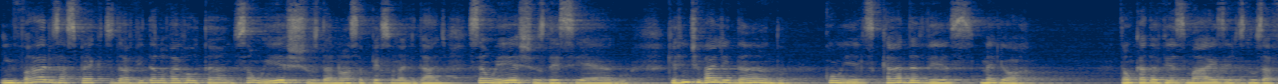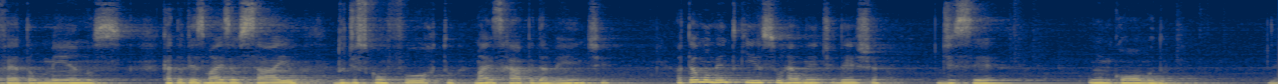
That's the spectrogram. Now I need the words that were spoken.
Em vários aspectos da vida ela vai voltando. São eixos da nossa personalidade, são eixos desse ego, que a gente vai lidando com eles cada vez melhor. Então, cada vez mais eles nos afetam menos, cada vez mais eu saio do desconforto mais rapidamente, até o momento que isso realmente deixa de ser um incômodo, né?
